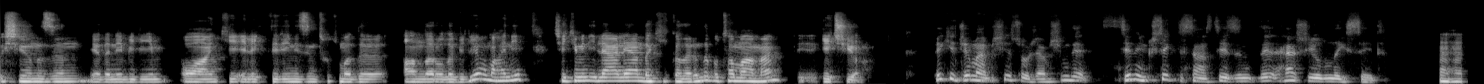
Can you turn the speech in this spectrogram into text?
ışığınızın ya da ne bileyim o anki elektriğinizin tutmadığı anlar olabiliyor ama hani çekimin ilerleyen dakikalarında bu tamamen e, geçiyor. Peki Cemal bir şey soracağım. Şimdi senin yüksek lisans tezinde her şey yolunda gitseydi. Hı hı.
